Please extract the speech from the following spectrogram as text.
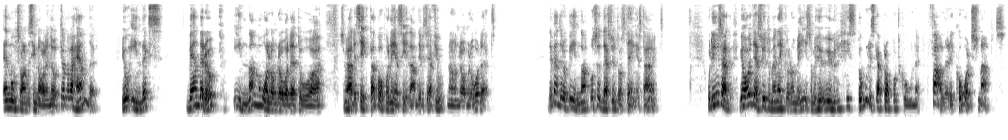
än motsvarande signaler i en upptrend. Men vad händer? Jo, index vänder upp innan målområdet då, som jag hade siktat på på nedsidan, det vill säga 1400-området. Det vänder upp innan och så dessutom stänger starkt. Och det är ju så att vi har ju dessutom en ekonomi som ur historiska proportioner faller rekordsnabbt.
